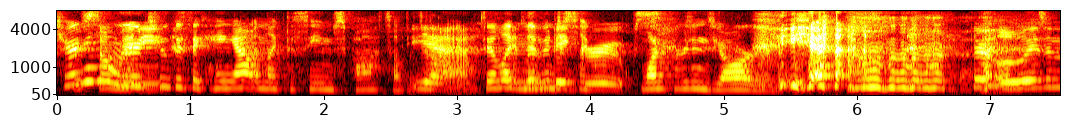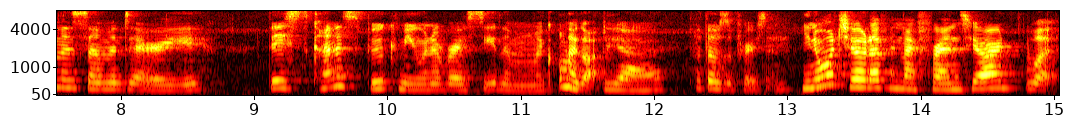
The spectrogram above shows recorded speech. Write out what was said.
turkeys so are weird many. too because they hang out in like the same spots all the time. Yeah, they like and live in just like groups. one person's yard. yeah. They're always in the cemetery. They kind of spook me whenever I see them. I'm like, oh my god, yeah. I thought that was a person. You know what showed up in my friend's yard? What?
